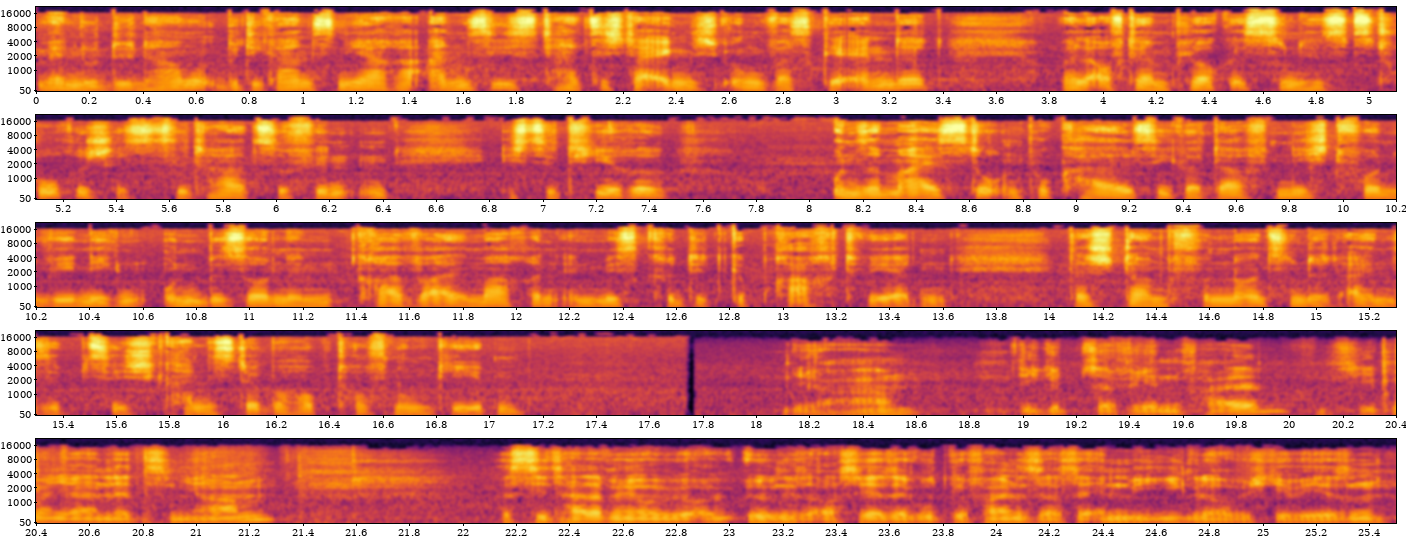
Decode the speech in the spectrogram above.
Wenn du Dynamo über die ganzen Jahre ansiehst, hat sich da eigentlich irgendwas geändert? Weil auf deinem Blog ist so ein historisches Zitat zu finden. Ich zitiere, unser Meister und Pokalsieger darf nicht von wenigen unbesonnenen Krawallmachern in Misskredit gebracht werden. Das stammt von 1971. Kann es da überhaupt Hoffnung geben? Ja, die gibt es auf jeden Fall. Das sieht man ja in den letzten Jahren. Das Zitat hat mir übrigens auch sehr, sehr gut gefallen. Das ist aus der NBI, glaube ich, gewesen,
